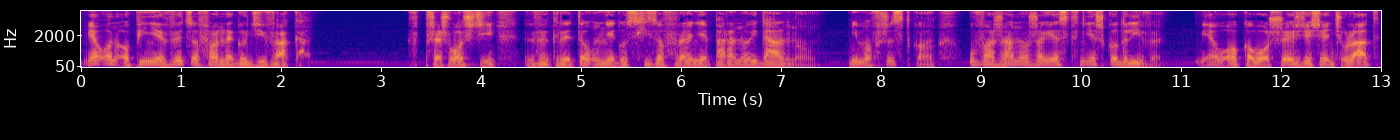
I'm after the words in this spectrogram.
Miał on opinię wycofanego dziwaka. W przeszłości wykryto u niego schizofrenię paranoidalną. Mimo wszystko uważano, że jest nieszkodliwy. Miał około 60 lat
